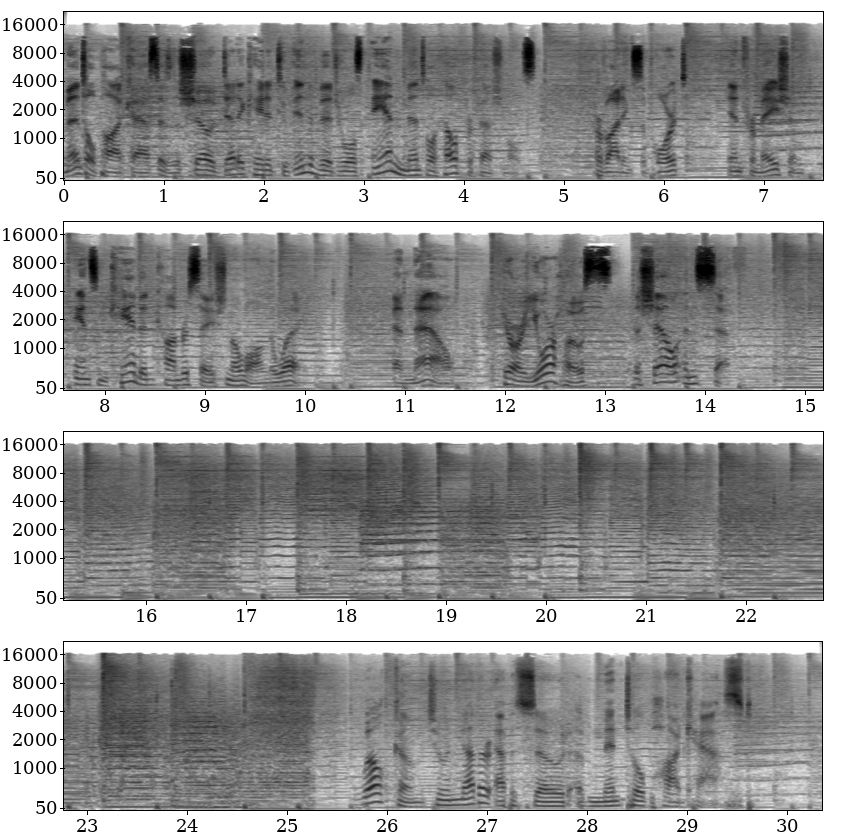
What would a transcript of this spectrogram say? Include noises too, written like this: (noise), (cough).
Mental Podcast is a show dedicated to individuals and mental health professionals, providing support, information, and some candid conversation along the way. And now, here are your hosts, Michelle and Seth. Welcome to another episode of Mental Podcast.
